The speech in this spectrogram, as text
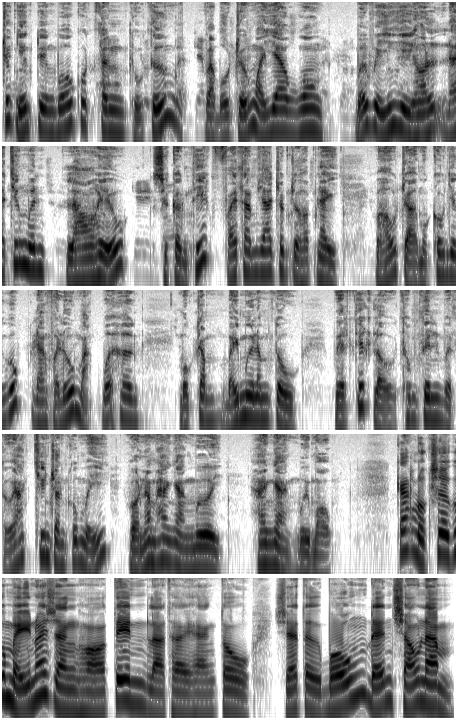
trước những tuyên bố của tân Thủ tướng và Bộ trưởng Ngoại giao Wong bởi vì những gì họ đã chứng minh là họ hiểu sự cần thiết phải tham gia trong trường hợp này và hỗ trợ một công dân Úc đang phải đối mặt với hơn 170 năm tù về tiết lộ thông tin về tội ác chiến tranh của Mỹ vào năm 2010-2011. Các luật sư của Mỹ nói rằng họ tin là thời hạn tù sẽ từ 4 đến 6 năm.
